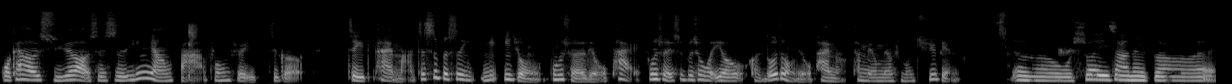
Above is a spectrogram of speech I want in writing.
我看到徐老师是阴阳法风水这个这一派嘛，这是不是一一种风水的流派？风水是不是会有很多种流派呢？它们有没有什么区别呢？呃，我说一下那个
